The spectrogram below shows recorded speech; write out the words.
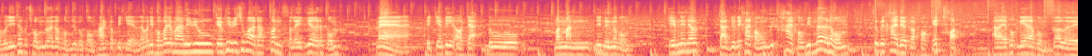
สวัสดีท่านผู้ชมด้วยนะผมอยู่กับผมฮาร์ดกับปีเกมแล้ววันนี้ผมก็จะมารีวิวเกมที่มีชื่อว่า Dragon Slayer นะผมแม่เป็นเกมที่ออกจะดูมันๆนิดนึงนะผม เกมนี้เนี่ยจัดอยู่ในค่ายของค่ายของวินเนอร์นะผม ซึ่งเป็นค่ายเดียวกับของ X Shot อะไรพวกนี้นะผมก็เลย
